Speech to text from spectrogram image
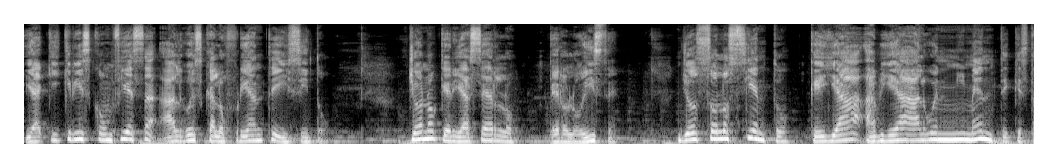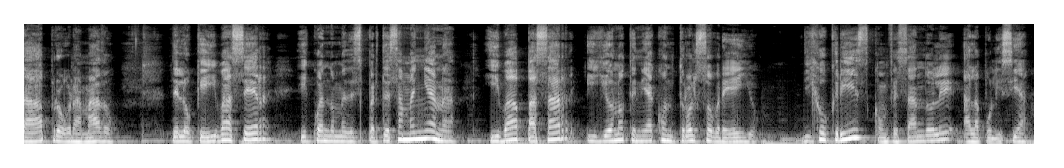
Y aquí Chris confiesa algo escalofriante y cito: Yo no quería hacerlo, pero lo hice. Yo solo siento que ya había algo en mi mente que estaba programado de lo que iba a hacer y cuando me desperté esa mañana iba a pasar y yo no tenía control sobre ello. Dijo Chris confesándole a la policía.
